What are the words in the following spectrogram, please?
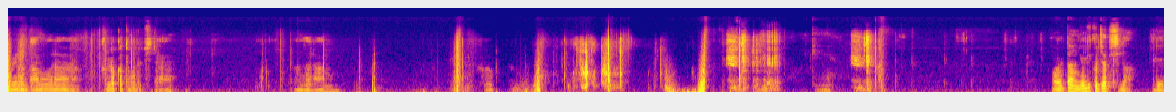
여기는 나무나 블럭 같은 거 넣읍시다. 한 사람. 흡. 이렇게. 어, 일단 여기까지 합시다. 네.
